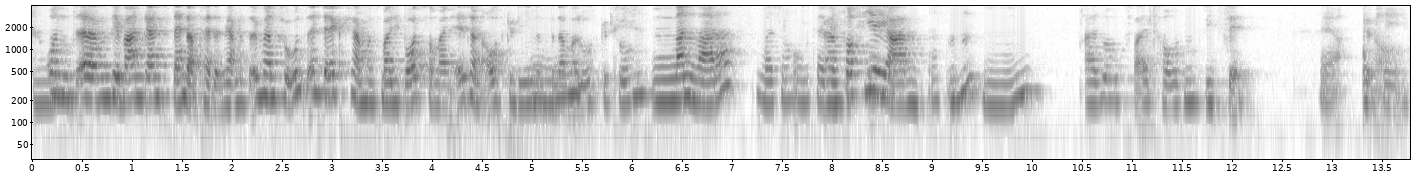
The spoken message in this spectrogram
Mhm. Und ähm, wir waren ganz Stand-Up-Paddeln. Wir haben das irgendwann für uns entdeckt, haben uns mal die Boards von meinen Eltern ausgeliehen und sind dann Mhm. mal losgezogen. Wann war das? Weißt du noch ungefähr? Ähm, vor vier Jahr? Jahren. Mhm. Mhm. Also 2017. Ja, Genau.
